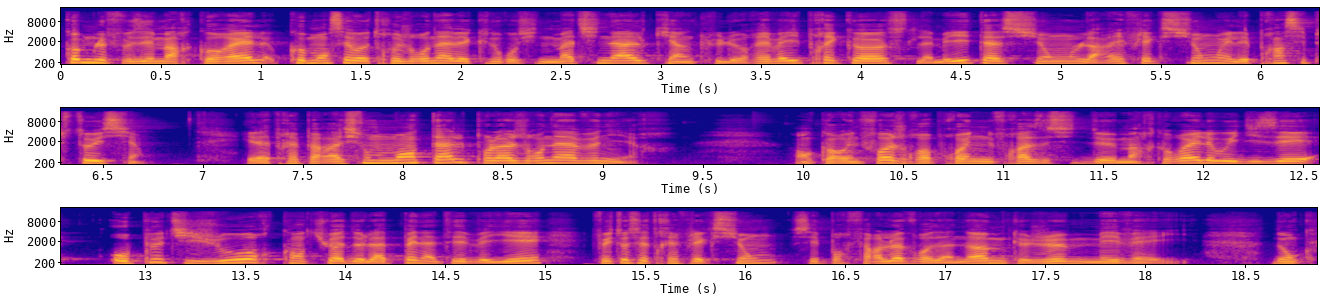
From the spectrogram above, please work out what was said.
Comme le faisait Marc Aurel, commencez votre journée avec une routine matinale qui inclut le réveil précoce, la méditation, la réflexion et les principes stoïciens, et la préparation mentale pour la journée à venir. Encore une fois, je reprends une phrase de Marc Aurel où il disait au petit jour, quand tu as de la peine à t'éveiller, fais-toi cette réflexion, c'est pour faire l'œuvre d'un homme que je m'éveille. Donc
